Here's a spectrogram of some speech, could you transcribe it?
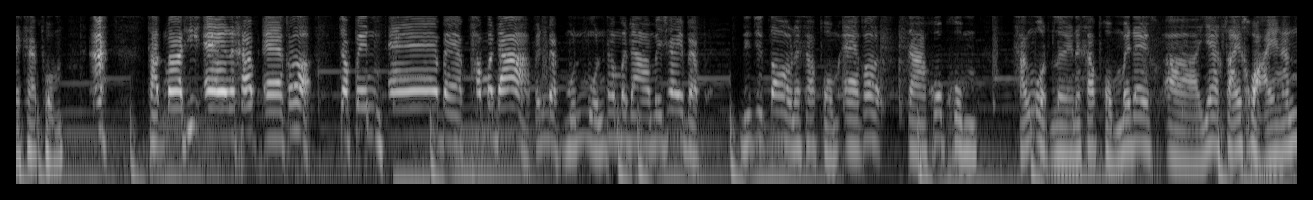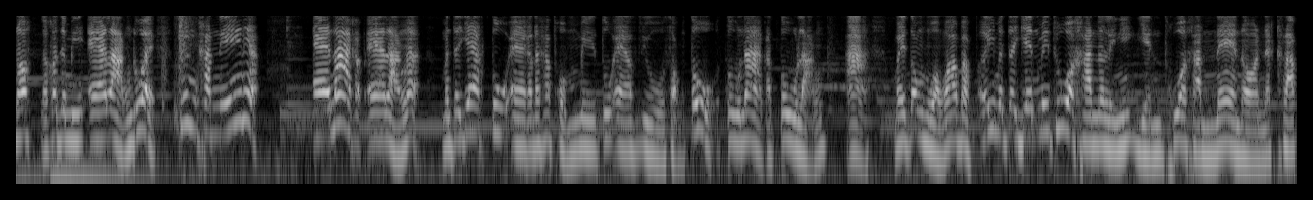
นะครับผมอะ ถัดมาที่แอร์นะครับแอร์ก็จะเป็นแอร์แบบธรรมดา เป็นแบบหมุนๆธรรมดาไม่ใช่แบบดิจิตอลนะครับผมแอร์ก็จะควบคุมทั้งหมดเลยนะครับผมไม่ได้แยกซ้ายขวาอย่างนั้นเนาะแล้วก็จะมีแอร์หลังด้วย ซึ่งคันนี้เนี่ยแอร์หน้ากับแอร์หลังอะ่ะมันจะแยกตู้แอร์กันนะครับผมมีตู้แอร์อยู่ 2 ตู้ ตู้หน้ากับตู้หลังอะไม่ต้องห่วงว่าแบบเอ้ยมันจะเย็นไม่ทั่วคันอะไรงี้เย็นทั่วคันแน่นอนนะครับ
